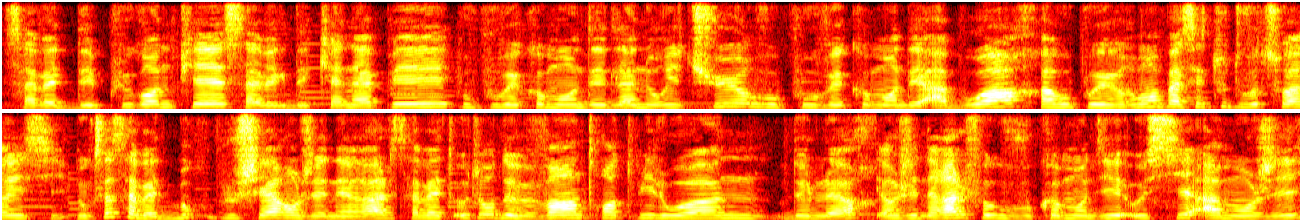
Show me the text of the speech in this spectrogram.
ça va être des plus grandes pièces avec des canapés. Vous pouvez commander de la nourriture, vous pouvez commander à boire. Enfin, vous pouvez vraiment passer toute votre soirée ici. Donc ça, ça va être beaucoup plus cher en général. Ça va être autour de 20-30 000 won de l'heure. Et en général, il faut que vous commandiez aussi à manger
